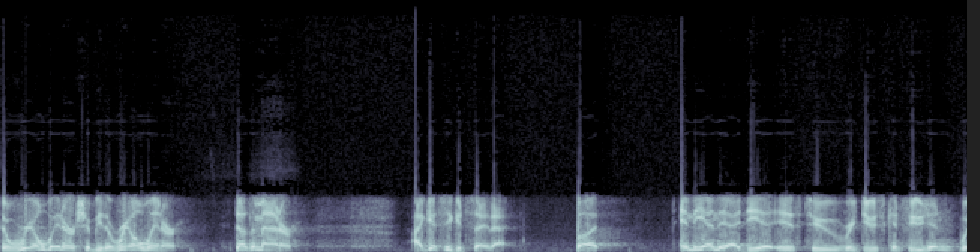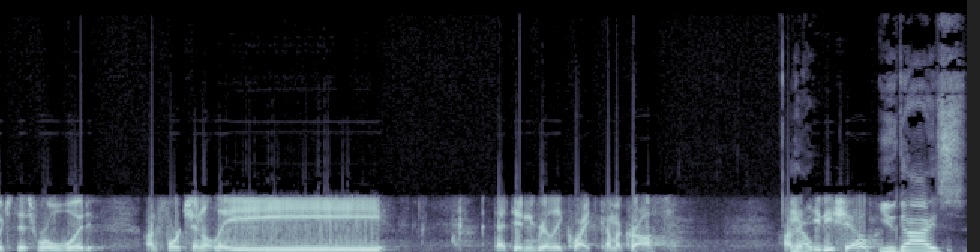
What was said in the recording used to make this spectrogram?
the real winner should be the real winner. Doesn't matter. I guess you could say that. But in the end, the idea is to reduce confusion, which this rule would. Unfortunately, that didn't really quite come across on Now, the TV show. You guys,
